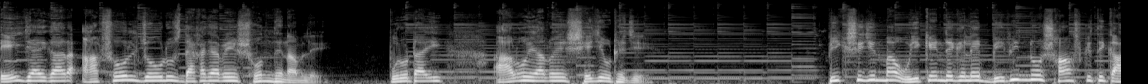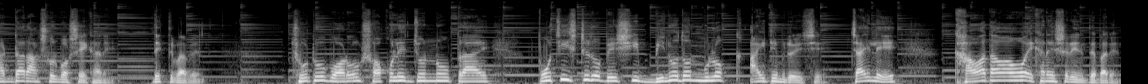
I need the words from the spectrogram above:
এই জায়গার আসল জৌলুস দেখা যাবে সন্ধে নামলে। পুরোটাই আলোয় আলোয় সেজে উঠেছে। পিক সিজন বা উইকেন্ডে গেলে বিভিন্ন সাংস্কৃতিক আড্ডার আসর বসে এখানে। দেখতে পাবেন, ছোট বড় সকলের জন্য প্রায় পঁচিশটিরও বেশি বিনোদনমূলক আইটেম রয়েছে। চাইলে খাওয়া দাওয়াও এখানে সেরে নিতে পারেন।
